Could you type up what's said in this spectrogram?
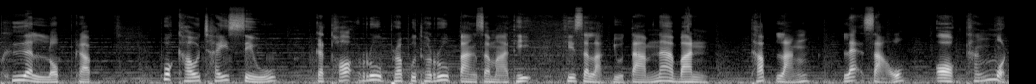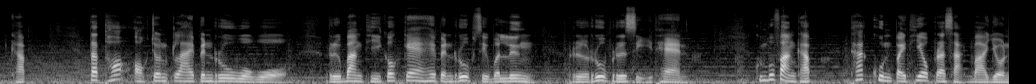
เพื่อลบครับ พวกเขาใช้สิว กระเทาะรูปพระพุทธรูปปางสมาธิที่สลักอยู่ตามหน้าบัน ทับหลังและเสาออกทั้งหมดครับตะเทาะออกจนกลายเป็นรูโวๆหรือบางทีก็แก้ให้เป็นรูปศิวลึง หรือรูปฤาษีแทน คุณผู้ฟังครับ ถ้าคุณไปเที่ยวปราสาทบายน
